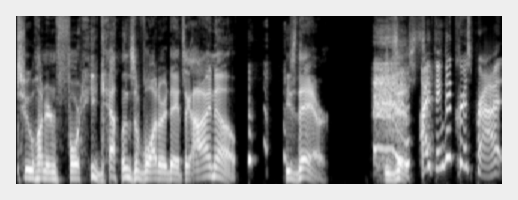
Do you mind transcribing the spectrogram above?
240 gallons of water a day. It's like I know. He's there. He exists. I think that Chris Pratt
